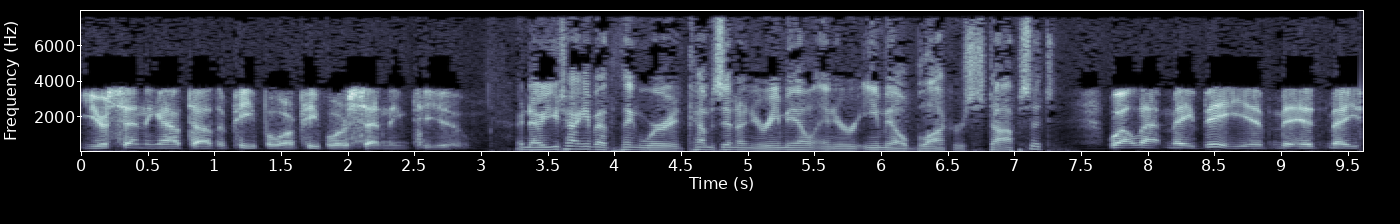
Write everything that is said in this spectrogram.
you're sending out to other people or people are sending to you. Now, are you talking about the thing where it comes in on your email and your email blocker stops it? Well, that may be. It, it may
